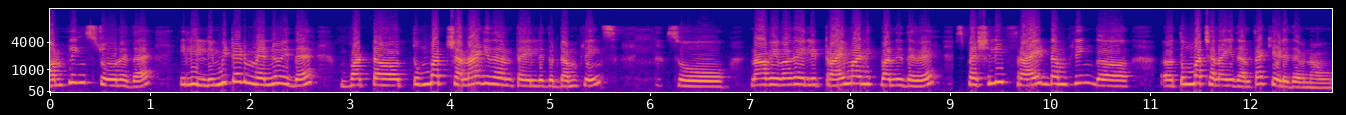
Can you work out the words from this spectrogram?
ಡಂಪ್ಲಿಂಗ್ ಸ್ಟೋರ್ ಇದೆ. ಇಲ್ಲಿ ಲಿಮಿಟೆಡ್ ಮೆನು ಇದೆ ಬಟ್ ತುಂಬಾ ಚೆನ್ನಾಗಿದೆ ಅಂತ ಇಲ್ಲಿದು ಡಂಪ್ಲಿಂಗ್ಸ್ ಸೊ ನಾವಿವಾಗ ಇಲ್ಲಿ ಟ್ರೈ ಮಾಡ್ಲಿಕ್ಕೆ ಬಂದಿದ್ದೇವೆ. ಸ್ಪೆಷಲಿ ಫ್ರೈಡ್ ಡಂಪ್ಲಿಂಗ್ ತುಂಬಾ ಚೆನ್ನಾಗಿದೆ ಅಂತ ಕೇಳಿದ್ದೇವೆ ನಾವು.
